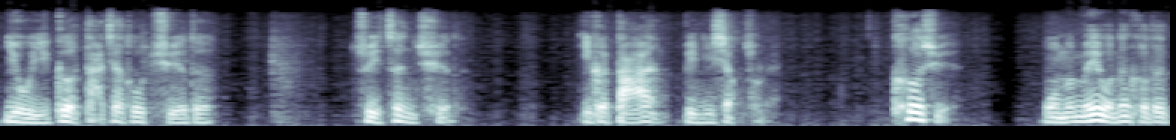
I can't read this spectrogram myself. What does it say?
有一个大家都觉得最正确的一个答案被你想出来。科学，我们没有任何的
